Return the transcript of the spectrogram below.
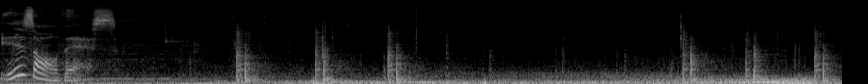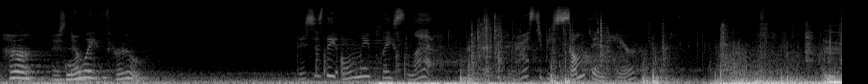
is all this? Huh, there's no way through. This is the only place left. Has to be something here. Hmm.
